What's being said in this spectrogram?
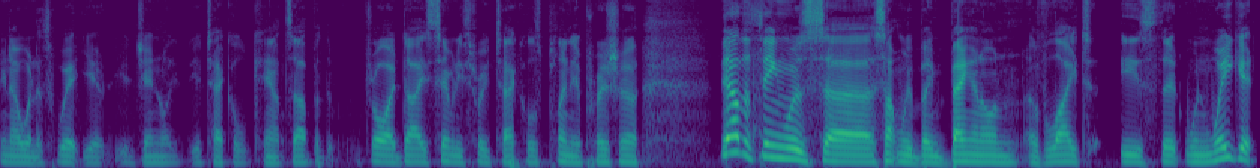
You know, when it's wet, you, you generally your tackle counts up. But the dry day, seventy-three tackles, plenty of pressure. The other thing was uh, something we've been banging on of late is that when we get,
